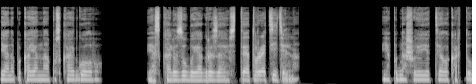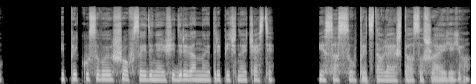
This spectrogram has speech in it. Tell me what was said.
и она покаянно опускает голову. Я скалю зубы и огрызаюсь. Ты отвратительно. Я подношу ее тело к рту и прикусываю шов, соединяющий деревянную и тряпичную части, и сосу, представляя, что осушаю ее.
